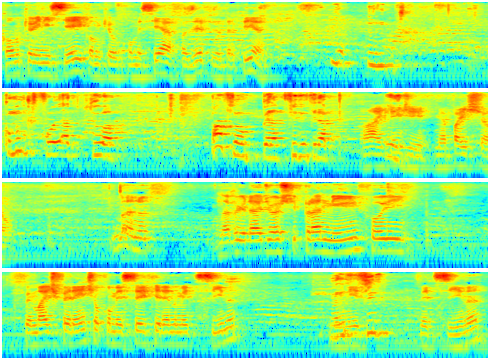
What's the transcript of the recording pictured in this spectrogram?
Como que eu iniciei, como que eu comecei a fazer fisioterapia? Hum, Como é que foi a sua paixão pela fisioterapia? Ah, entendi. Minha paixão. Mano, na verdade eu acho que pra mim foi foi mais diferente. Eu comecei querendo medicina. No início, Medicina? medicina.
